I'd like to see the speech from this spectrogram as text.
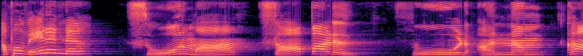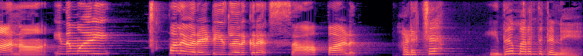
அப்போ வேற என்ன? சோறுமா? சாப்பாடு? ஃபுட் அன்னம் கானா இந்த மாதிரி பல வெரைட்டிஸ்ல இருக்கிற சாப்பாடு. அடச்சே. இதை மறந்துட்டனே.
